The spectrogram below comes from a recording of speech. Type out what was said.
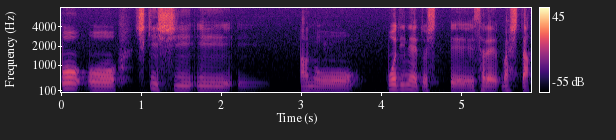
を指揮しあのコーディネートしされました。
